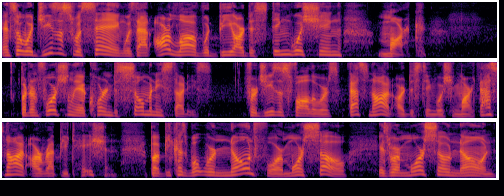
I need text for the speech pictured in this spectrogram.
And so, what Jesus was saying was that our love would be our distinguishing mark. But unfortunately, according to so many studies, for Jesus followers, that's not our distinguishing mark. That's not our reputation. But because what we're known for more so is we're more so known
